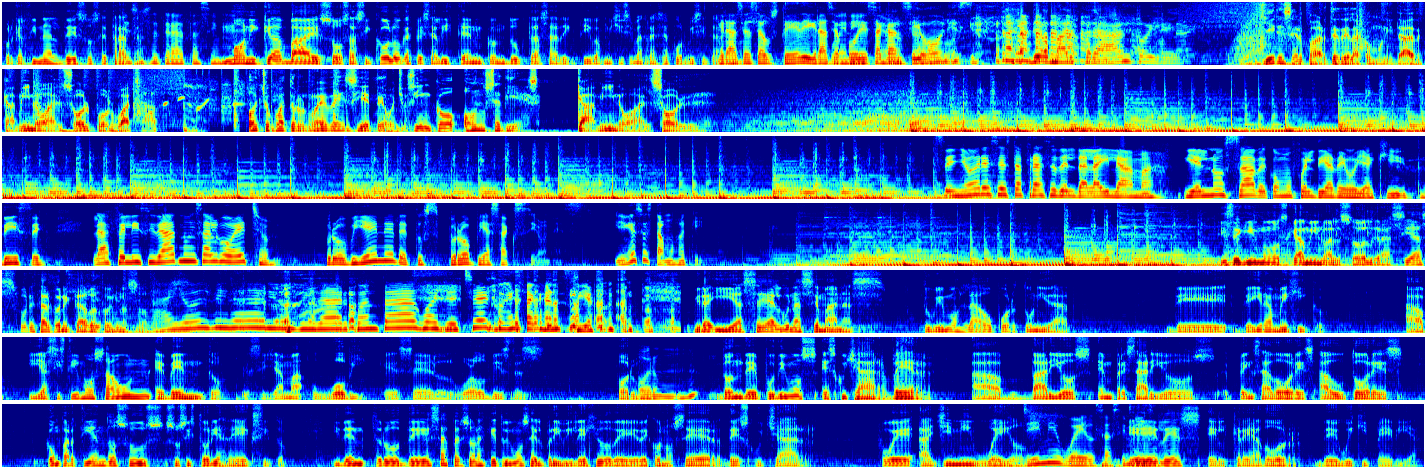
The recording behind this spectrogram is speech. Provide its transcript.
porque al final de eso se trata. Eso se trata, sí. Mónica Baez Sosa, psicóloga especialista en conductas adictivas. Muchísimas gracias por visitarnos. Gracias a usted y gracias por esas canciones de Omar Franco y de... ¿Quieres ser parte de la comunidad Camino al Sol por WhatsApp? 849-785-1110. Camino al Sol. Señores, esta frase del Dalai Lama, y él no sabe cómo fue el día de hoy aquí, dice, la felicidad no es algo hecho, proviene de tus propias acciones. Y en eso estamos aquí. Y seguimos Camino al Sol. Gracias por estar conectados con nosotros. Ay, olvidar y olvidar cuánta agua yo eché con esa canción. Mira, y hace algunas semanas tuvimos la oportunidad de, de ir a México a- y asistimos a un evento que se llama WOBI, que es el World Business Forum, donde pudimos escuchar, ver a varios empresarios, pensadores, autores, compartiendo sus, sus historias de éxito. Y dentro de esas personas que tuvimos el privilegio de, de conocer, de escuchar, fue a Jimmy Wales. Jimmy Wales, así Él mismo. es el creador de Wikipedia.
